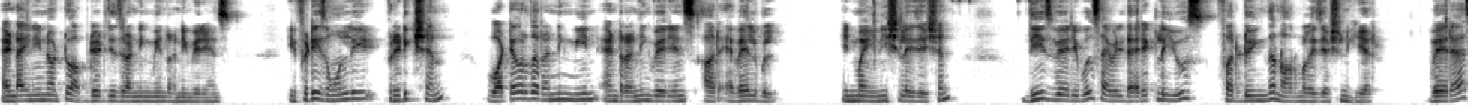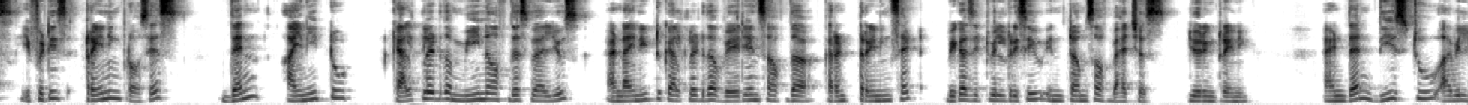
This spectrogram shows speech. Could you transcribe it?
And I need not to update this running mean, running variance. If it is only prediction, whatever the running mean and running variance are available in my initialization, these variables I will directly use for doing the normalization here. Whereas if it is training process, then I need to calculate the mean of these values and I need to calculate the variance of the current training set because it will receive in terms of batches during training. And then these two I will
